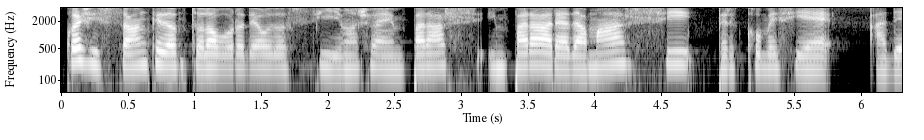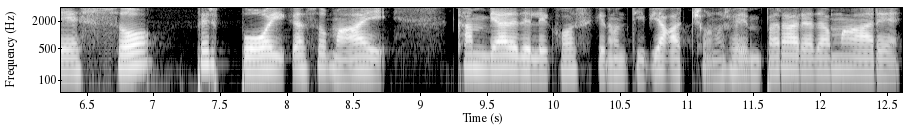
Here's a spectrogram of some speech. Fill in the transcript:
qua ci sta anche tanto lavoro di autostima, cioè imparare ad amarsi per come si è adesso, per poi, casomai, cambiare delle cose che non ti piacciono, cioè imparare ad amare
